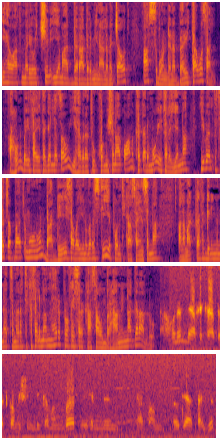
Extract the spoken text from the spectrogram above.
የህወሓት መሪዎችን የማደራደር ሚና ለመጫወት አስቦ እንደነበር ይታወሳል። አሁን በይፋ የተገለጸው የህብረቱ ኮሚሽን አቋም ከቀድሞ የተለየና ይበልጥ ተጨባጭ መሆኑን በአዲስ አበባ ዩኒቨርሲቲ የፖለቲካ ሳይንስና ዓለም አቀፍ ግንኙነት ትምህርት ክፍል መምህር ፕሮፌሰር ካሳሁን ብርሃኑ ይናገራሉ። አሁንም የአፍሪካ ህብረት ኮሚሽን ሊቀመንበር ይህንን አቋም ለውጥ ያሳዩት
